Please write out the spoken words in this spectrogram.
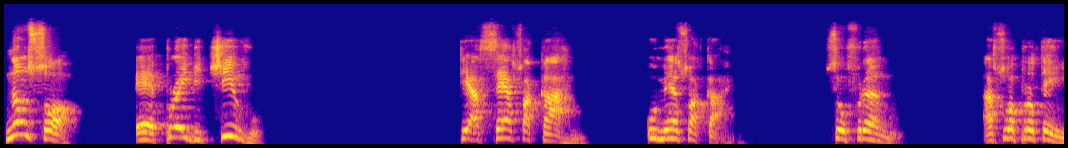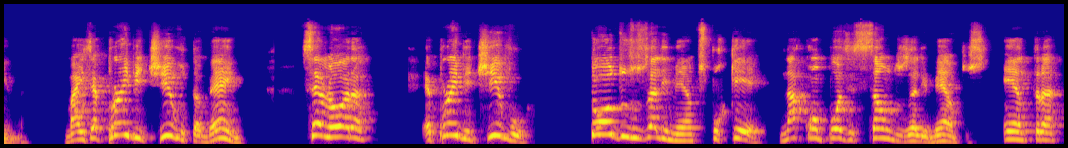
Não só é proibitivo ter acesso à carne, comer a sua carne, seu frango, a sua proteína, mas é proibitivo também cenoura, é proibitivo todos os alimentos, porque na composição dos alimentos entra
